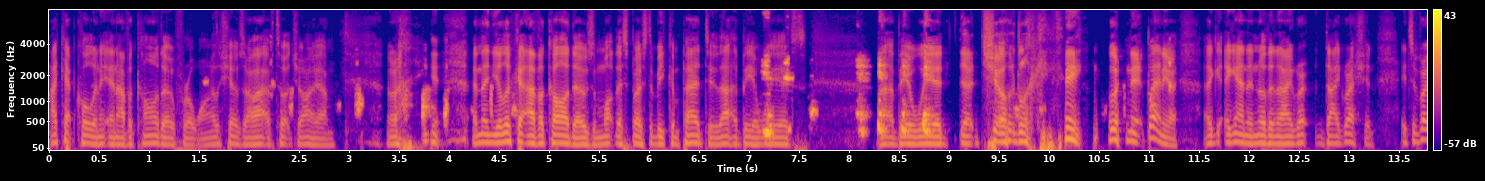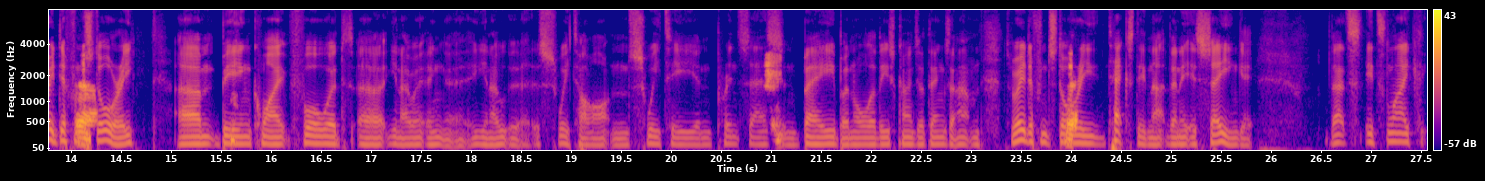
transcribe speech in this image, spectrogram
I kept calling it an avocado for a while. It shows how out of touch I am. Right? and then you look at avocados and what they're supposed to be compared to. That'd be a weird. That'd be a weird, uh, chode-looking thing, wouldn't it? But anyway, again, another digre- digression. It's a very different Yeah. story, um, being quite forward, uh, you know, in, you know, uh, sweetheart and sweetie and princess and babe and all of these kinds of things that happen. It's a very different story texting that than it is saying it. That's it's like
